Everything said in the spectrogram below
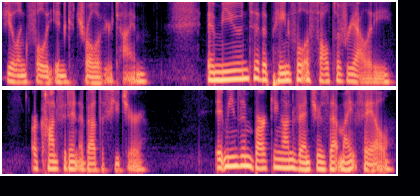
feeling fully in control of your time, immune to the painful assaults of reality, or confident about the future. It means embarking on ventures that might fail,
